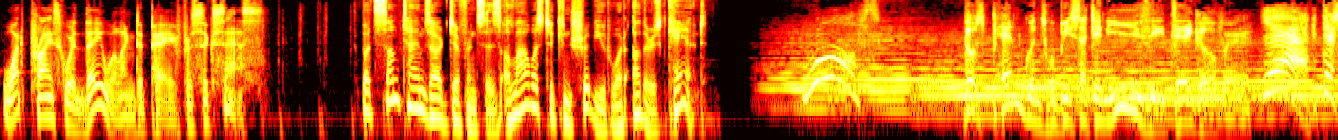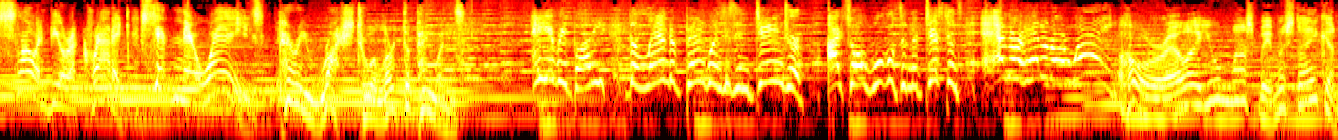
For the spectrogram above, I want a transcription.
What price were they willing to pay for success? But sometimes our differences allow us to contribute what others can't. Wolves! Those penguins will be such an easy takeover. Yeah, they're slow and bureaucratic, set in their ways. Perry rushed to alert the penguins. Hey, everybody! The land of penguins is in danger! I saw wolves in the distance, and they're headed our way! Oh, really? You must be mistaken.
